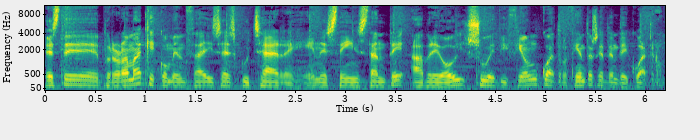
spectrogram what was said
Este programa que comenzáis a escuchar en este instante abre hoy su edición 474.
